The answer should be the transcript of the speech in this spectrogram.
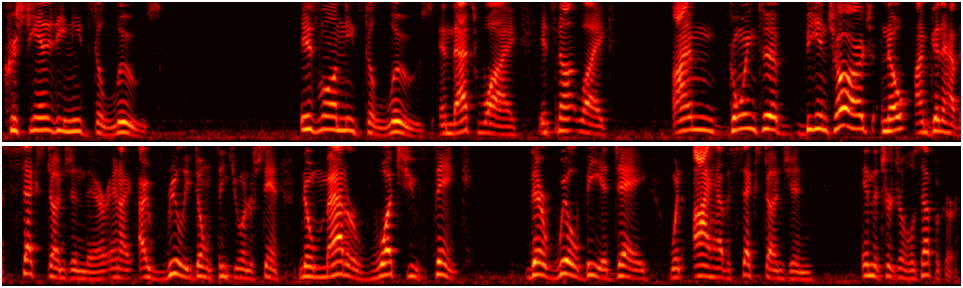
Christianity needs to lose. Islam needs to lose, and that's why it's not like I'm going to be in charge. No, I'm going to have a sex dungeon there. And I, I really don't think you understand. No matter what you think, there will be a day when I have a sex dungeon in the Church of Holy Sepulchre.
